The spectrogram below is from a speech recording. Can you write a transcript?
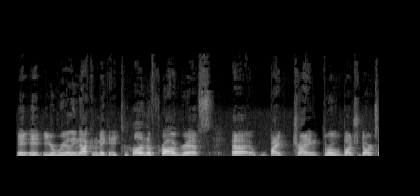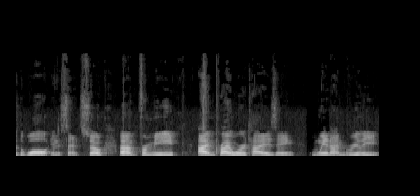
it, it, you're really not going to make a ton of progress uh, by trying to throw a bunch of darts at the wall in a sense. So um, for me, I'm prioritizing when I'm really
